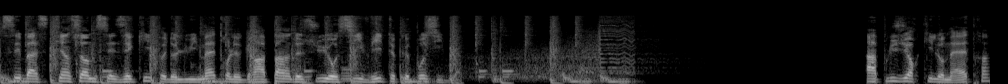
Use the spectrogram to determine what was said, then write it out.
Sébastien somme ses équipes de lui mettre le grappin dessus aussi vite que possible. À plusieurs kilomètres,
